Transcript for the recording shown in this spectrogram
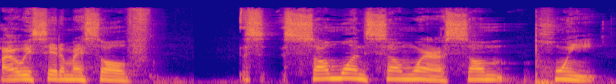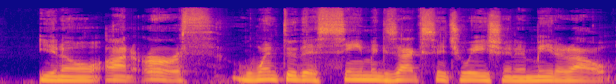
I always say to myself, someone somewhere, some point, you know, on Earth went through this same exact situation and made it out.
